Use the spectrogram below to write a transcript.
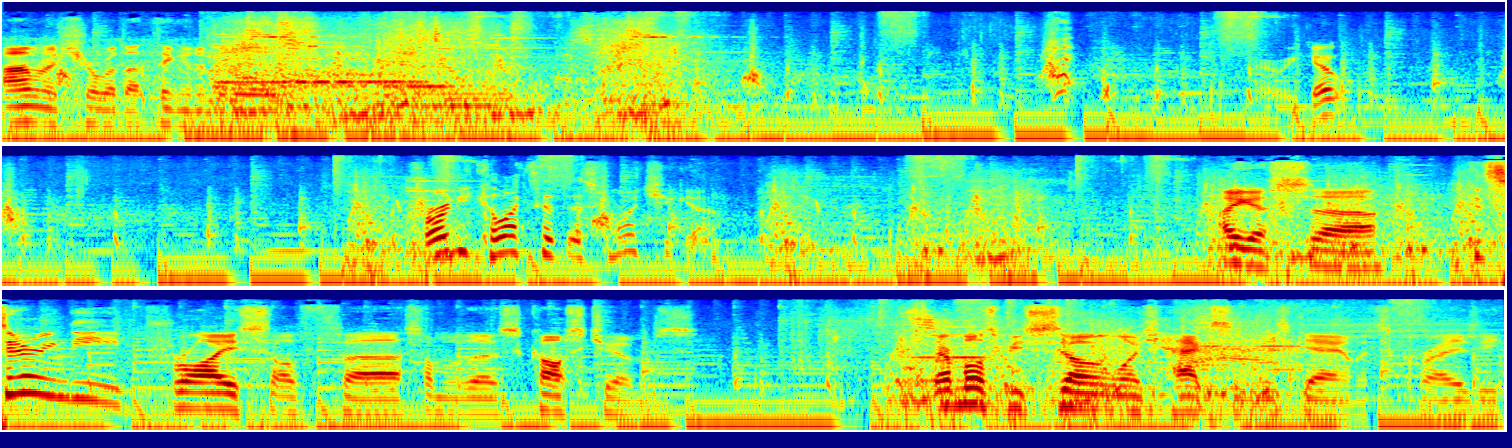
I'm not sure what that thing in the middle is. There we go. Already collected this much again. I guess, uh, considering the price of uh, some of those costumes, there must be so much hex in this game, it's crazy.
